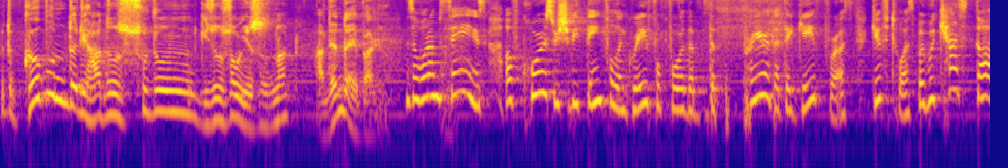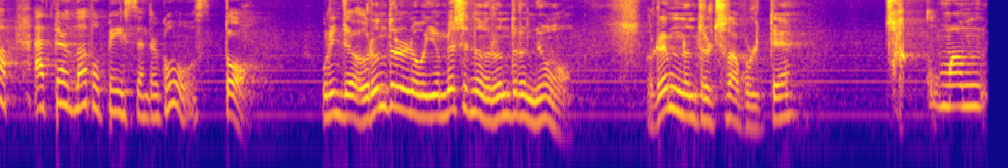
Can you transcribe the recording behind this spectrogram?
그래도 그분들이 하던 수준 기준 속에 있어서는 안 된다 이 말이에요. And so what I'm saying is, of course, we should be thankful and grateful for the, the prayer that they gave for us, give to us, but we can't stop at their level, base, and their goals. 또 우리 이제 어른들을 메시는 어른들은요 렘넌트를 쳐다볼 때 자꾸만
